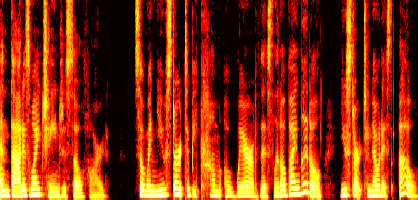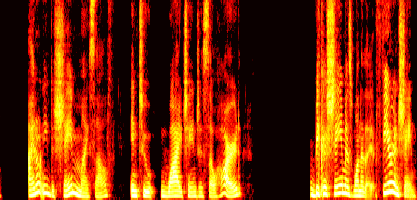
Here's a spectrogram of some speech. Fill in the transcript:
And that is why change is so hard. So when you start to become aware of this little by little, you start to notice, oh, I don't need to shame myself into why change is so hard because shame is one of the fear and shame.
